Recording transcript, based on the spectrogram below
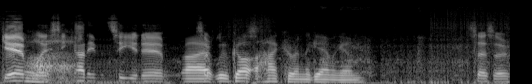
game list. He can't even see your name. right, So- we've got a hacker in the game again. Says who?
